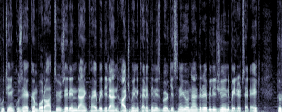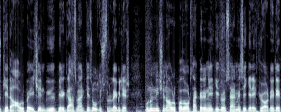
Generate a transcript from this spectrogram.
Putin kuzey yakın boru hattı üzerinden kaybedilen hacmin Karadeniz bölgesine yönlendirebileceğini belirterek, Türkiye'de Avrupa için büyük bir gaz merkezi oluşturulabilir. Bunun için Avrupalı ortakların ilgi göstermesi gerekiyor dedi.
